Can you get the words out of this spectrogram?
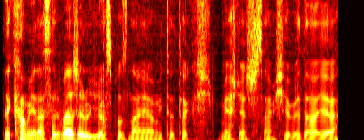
tylko mnie na serwerze ludzie rozpoznają i to tak śmiesznie czasami się wydaje.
